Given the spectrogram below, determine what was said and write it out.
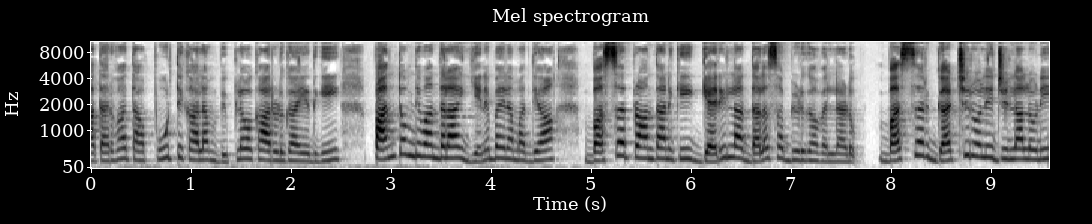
ఆ తర్వాత పూర్తికాలం విప్లవకారుడుగా ఎదిగి పంతొమ్మిది వందల ఎనభైల మధ్య బస్సర్ ప్రాంతానికి గెరిల్లా దళ సభ్యుడిగా వెళ్ళాడు బస్సర్ గడ్చిరోలి జిల్లాలోని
